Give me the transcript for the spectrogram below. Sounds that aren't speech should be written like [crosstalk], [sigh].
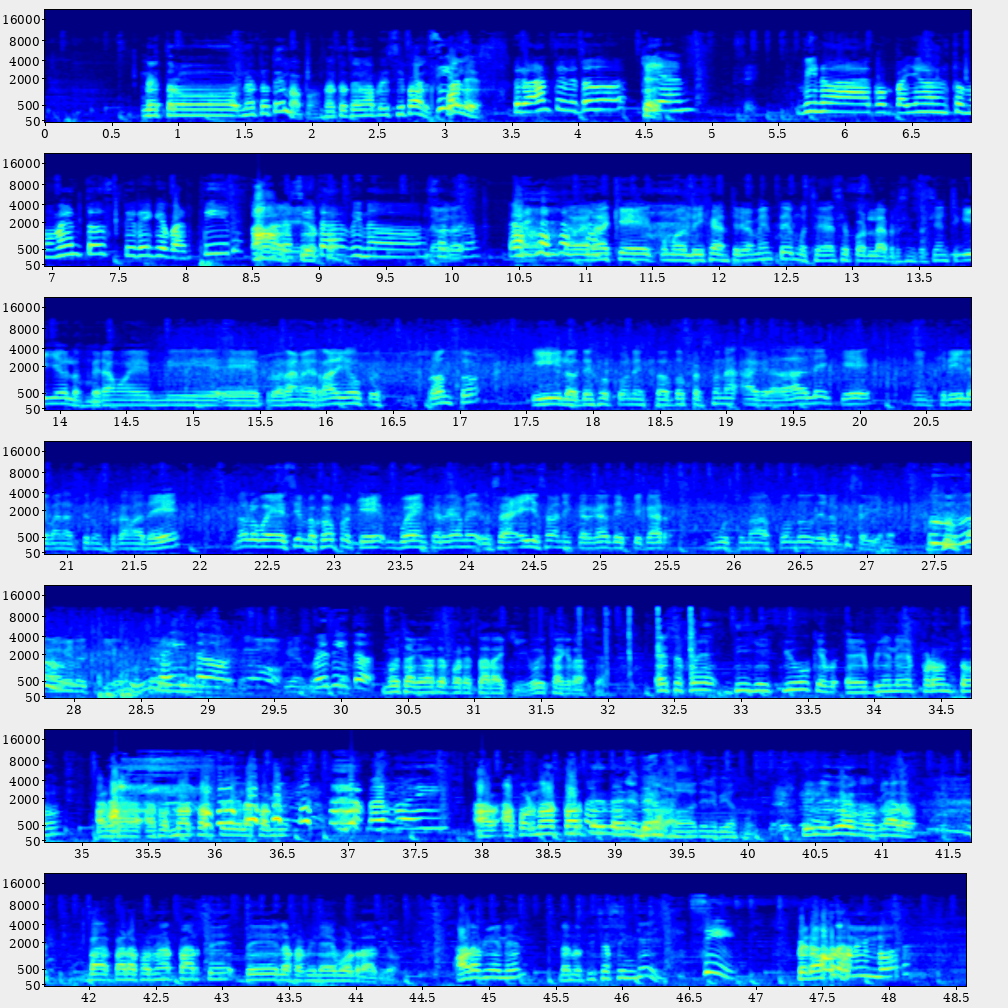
nuestro, nuestro tema, po, nuestro tema principal. Sí, ¿Cuál es? Pero antes de todo, ¿Qué? Sí. Vino a acompañarnos en estos momentos, tiene que partir Ah, a su es casita, cierto. vino La verdad, la [laughs] verdad es que, como le dije anteriormente, muchas gracias por la presentación, chiquillos. Lo esperamos en mi eh, programa de radio pues, pronto. Y los dejo con estas dos personas agradables que, increíble, van a hacer un programa de... No lo voy a decir mejor porque voy a encargarme, o sea, ellos se van a encargar de explicar mucho más a fondo de lo que se viene. [laughs] Estamos viendo, chiquillos. Muchas gracias. Besito. Muchas gracias por estar aquí, muchas gracias. Ese fue DJ Q que eh, viene pronto a, la- a formar parte de la familia, [laughs] a, a formar parte de, Tiene de- viejo, tiene viejo. Tiene viejo, claro. Va- para formar parte de la familia de Ball Radio. Ahora vienen las noticias in game. Sí, Pero ahora mismo,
